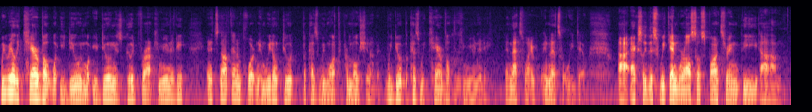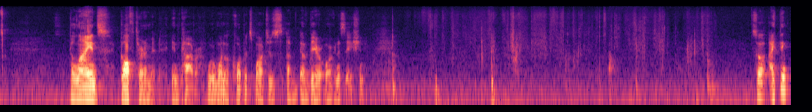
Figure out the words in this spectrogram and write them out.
We really care about what you do, and what you're doing is good for our community, and it's not that important, and we don't do it because we want the promotion of it. We do it because we care about the community, and that's why, and that's what we do. Uh, Actually, this weekend, we're also sponsoring the, um, the Lions Golf Tournament in Carver. We're one of the corporate sponsors of, of their organization. So I think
